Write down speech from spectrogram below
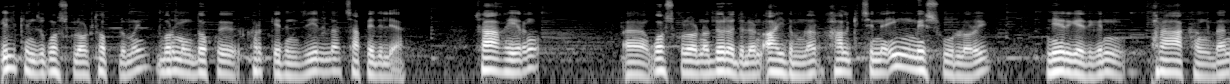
ilkinji goşgular toplumy bir müň dokuz ýüz kyrk ýedinji ýylda çap edilýär. Şahyryň goşgularyna döredilen aýdymlar, halk içinde iň meşhurlary Ner gezgin, Pyrakyňdan,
